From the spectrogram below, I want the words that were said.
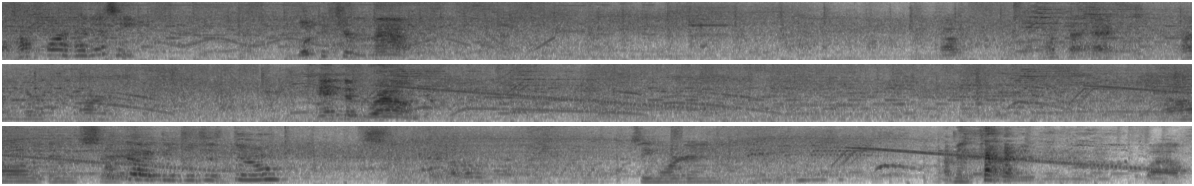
Oh, how far ahead is he? Look at your map. Oh, what the heck? How do you get it far? End of round. No, he didn't say. What the heck did you just do? See, Morgan? I'm in third. Wow.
